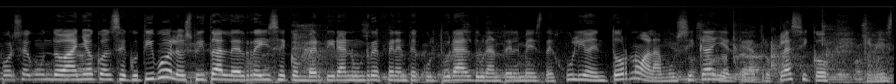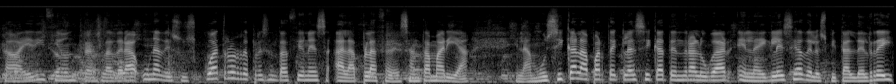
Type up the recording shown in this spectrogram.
Por segundo año consecutivo, el Hospital del Rey se convertirá en un referente cultural durante el mes de julio en torno a la música y el teatro clásico, que en esta edición trasladará una de sus cuatro representaciones a la Plaza de Santa María. En la música, la parte clásica tendrá lugar en la iglesia del Hospital del Rey,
